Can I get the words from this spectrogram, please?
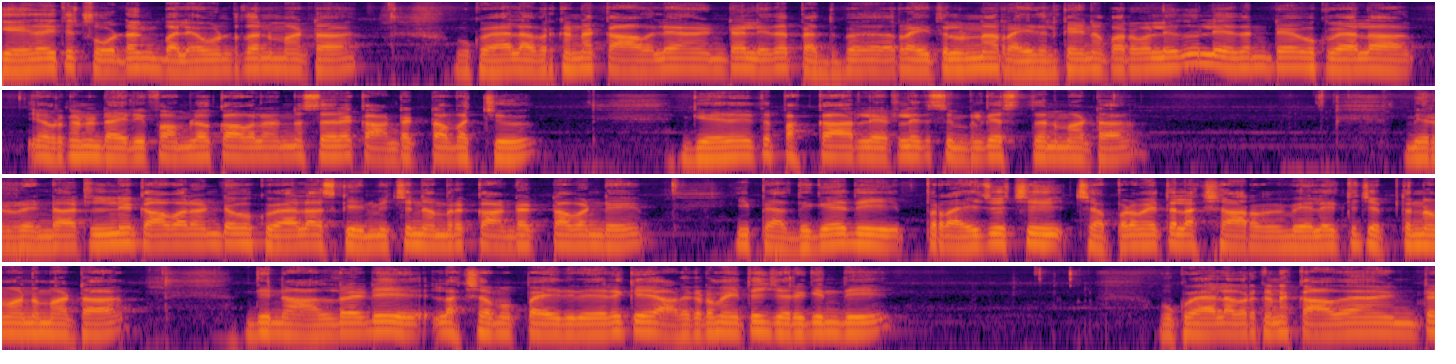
గేదె అయితే చూడడానికి భలే ఉంటుంది అనమాట ఒకవేళ ఎవరికైనా కావాలి అంటే లేదా పెద్ద రైతులు ఉన్న రైతులకైనా పర్వాలేదు లేదంటే ఒకవేళ ఎవరికైనా డైరీ ఫామ్లో కావాలన్నా సరే కాంటాక్ట్ అవ్వచ్చు. గేదె అయితే పక్క ఆరు లీటర్లు అయితే సింపుల్గా ఇస్తుంది అనమాట మీరు రెండు ఆటలనే కావాలంటే ఒకవేళ స్క్రీన్ ఇచ్చిన నెంబర్కి కాంటాక్ట్ అవ్వండి. ఈ పెద్ద గేది ప్రైజ్ వచ్చి చెప్పడం అయితే లక్ష అరవై వేలు అయితే చెప్తున్నాం అన్నమాట దీన్ని ఆల్రెడీ లక్ష ముప్పై ఐదు వేలకి అడగడం అయితే జరిగింది. ఒకవేళ ఎవరికైనా కావాలంటే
